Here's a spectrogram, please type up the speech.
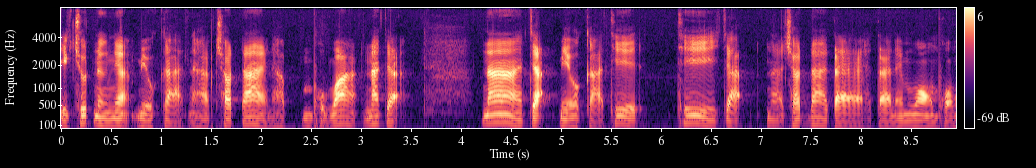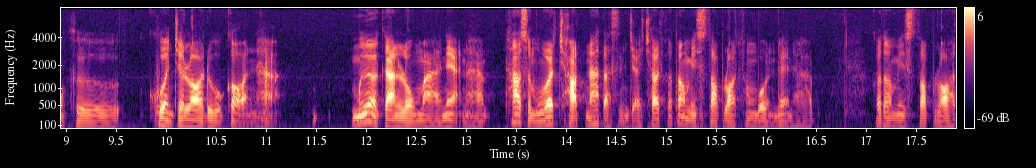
อีกชุดหนึ่งเนี่ยมีโอกาสนะครับช็อตได้นะครับ ผมว่าน่าจะน่าจะมีโอกาสที่ที่จะนะช็อตได้แต่แต่ในมุมมองของผมคือควรจะรอดูก่อนนะฮะ เมื่อการลงมาเนี่ยนะครับ ถ้าสมมุติว่าช็อตน่าตัดสินใจช็อตก็ต้องมี stop loss ข้างบนด้วยนะครับ ก็ต้องมี stop loss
